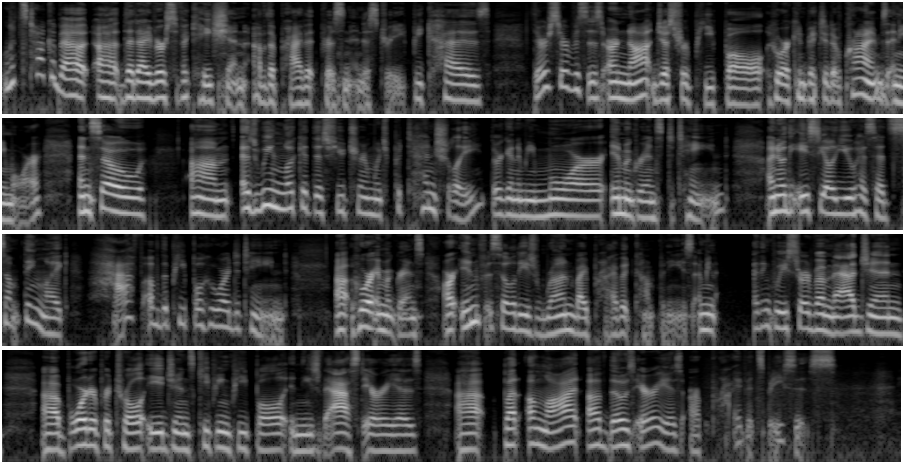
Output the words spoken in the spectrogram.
Let's talk about uh, the diversification of the private prison industry because their services are not just for people who are convicted of crimes anymore. And so um, as we look at this future in which potentially there are going to be more immigrants detained, I know the ACLU has said something like half of the people who are detained, uh, who are immigrants, are in facilities run by private companies. I mean, I think we sort of imagine uh, border patrol agents keeping people in these vast areas, uh, but a lot of those areas are private spaces.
